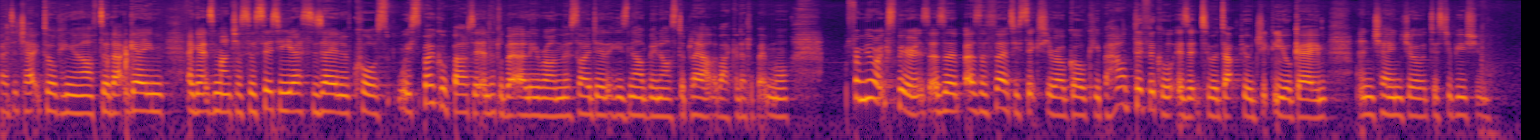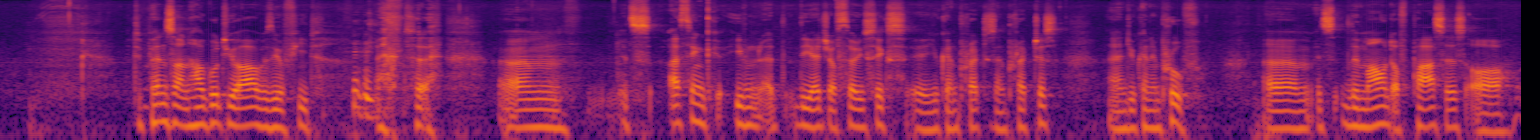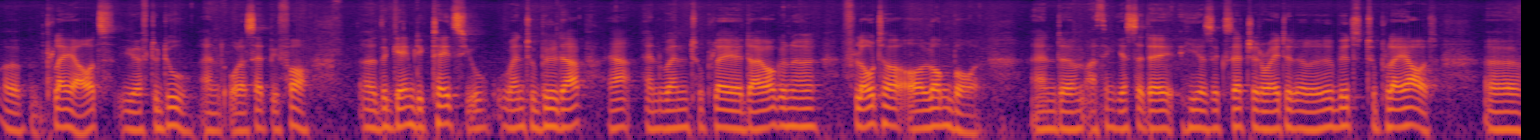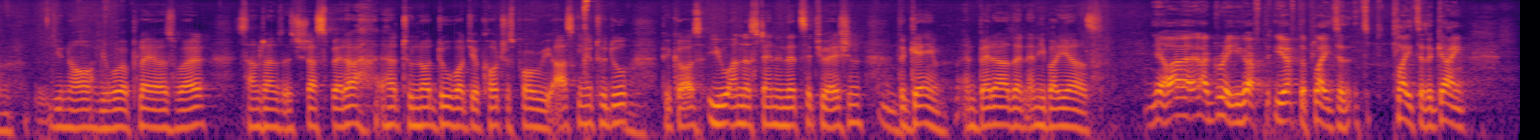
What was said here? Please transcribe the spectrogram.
Petr Cech talking after that game against Manchester City yesterday. And of course, we spoke about it a little bit earlier on, this idea that he's now been asked to play out the back a little bit more. From your experience as a, as a 36-year-old goalkeeper, how difficult is it to adapt your, your game and change your distribution? It depends on how good you are with your feet. and, uh, um, it's, I think even at the age of 36, uh, you can practice and practice and you can improve. Um, it's the amount of passes or uh, playouts you have to do. And what I said before, uh, the game dictates you when to build up yeah, and when to play a diagonal, floater or long ball. And um, I think yesterday he has exaggerated a little bit to play out. Um, you know, you were a player as well. Sometimes it's just better to not do what your coach is probably asking you to do mm. because you understand in that situation mm. the game and better than anybody else. Yeah, I agree. You have to, you have to play to, to play to the game.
